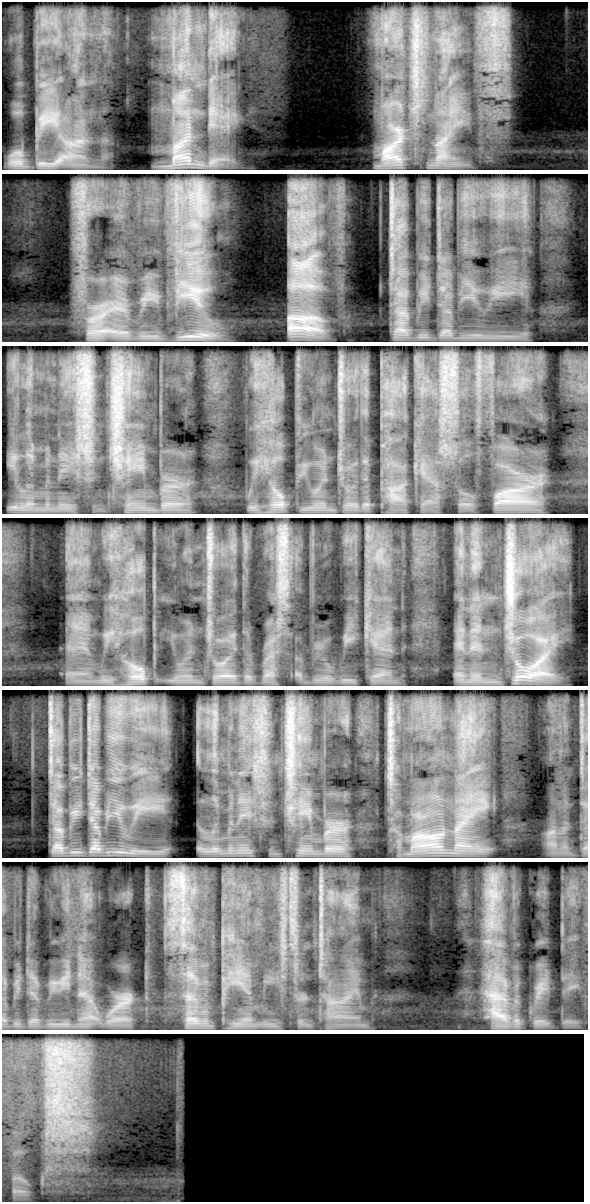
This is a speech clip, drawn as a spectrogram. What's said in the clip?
will be on Monday, March 9th, for a review of WWE Elimination Chamber. We hope you enjoy the podcast so far. And we hope you enjoy the rest of your weekend and enjoy WWE Elimination Chamber tomorrow night on the WWE Network, 7 p.m. Eastern Time. Have a great day, folks.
